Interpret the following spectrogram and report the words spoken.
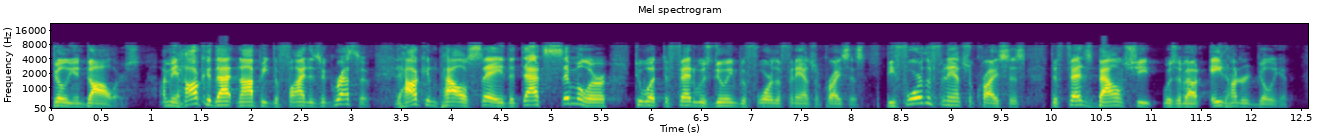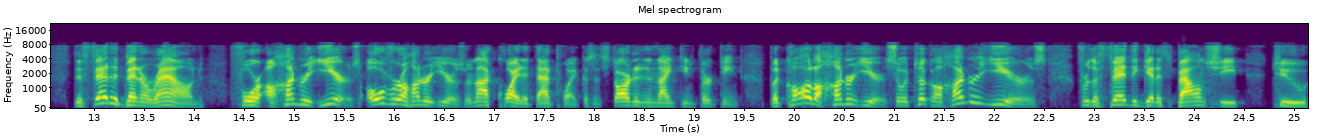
billion. I mean, how could that not be defined as aggressive? How can Powell say that that's similar to what the Fed was doing before the financial crisis? Before the financial crisis, the Fed's balance sheet was about 800 billion. The Fed had been around for 100 years, over 100 years, or not quite at that point because it started in 1913, but call it 100 years. So it took 100 years for the Fed to get its balance sheet to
